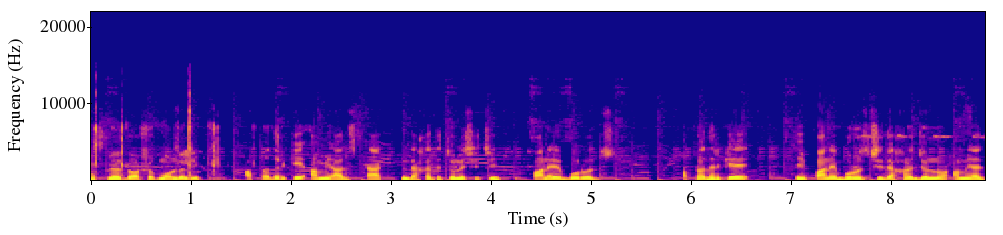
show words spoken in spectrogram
সুপ্রিয় দর্শক মণ্ডলী, আপনাদেরকে আমি আজ এক দেখাতে চলে এসেছি পানের বরজ। আপনাদেরকে এই পানের বরজটি দেখানোর জন্য আমি আজ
